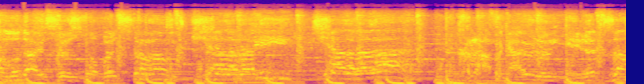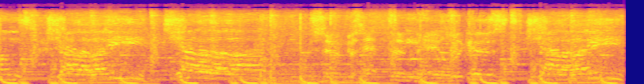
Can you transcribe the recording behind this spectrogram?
Alle Duitsers op het strand. Shalalali, shalalala. Graven kuilen in het zand. Shalalali, shalalala. Ze bezetten heel de kust. Shalalali,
